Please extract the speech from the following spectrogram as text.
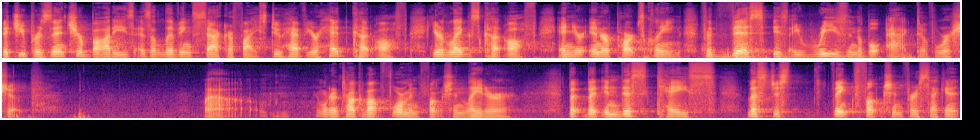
that you present your bodies as a living sacrifice, to have your head cut off, your legs cut off, and your inner parts clean. For this is a reasonable act of worship. Wow. And we're going to talk about form and function later. But, but in this case, let's just think function for a second.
